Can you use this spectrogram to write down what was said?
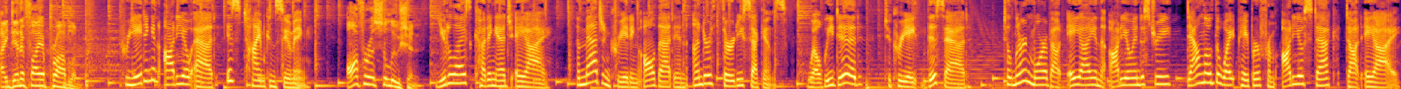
Identify a problem. Creating an audio ad is time consuming. Offer a solution. Utilize cutting edge AI. Imagine creating all that in under 30 seconds. Well, we did to create this ad. To learn more about AI in the audio industry, download the white paper from audiostack.ai.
